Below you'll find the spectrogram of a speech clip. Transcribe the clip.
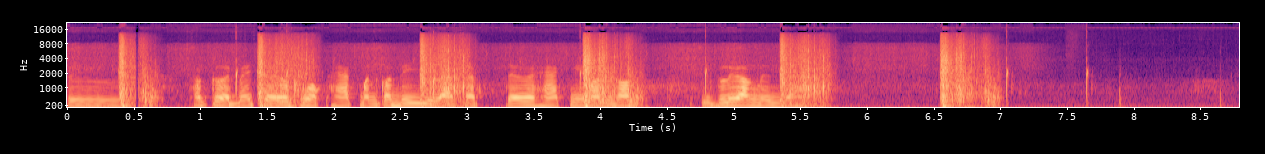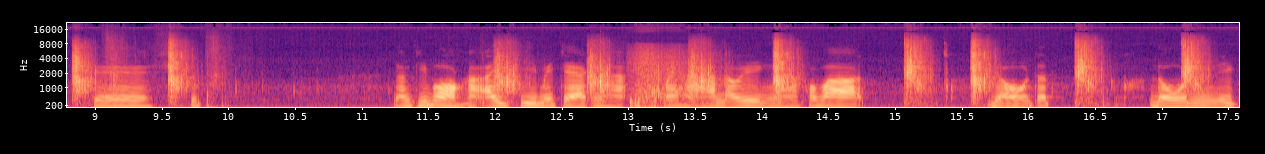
ตึ๊ดตึ๊ดถ้าเกิดไม่เจอพวกแฮกมันก็ดีแหละ แต่เจอแฮกนี่มันก็อีกเรื่องหนึ่งนะฮะโอเคอย่างที่บอกฮะไอพีไม่แจกนะฮะไม่หาเอาเองนะ เพราะว่า เดี๋ยวจะโดนอีก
